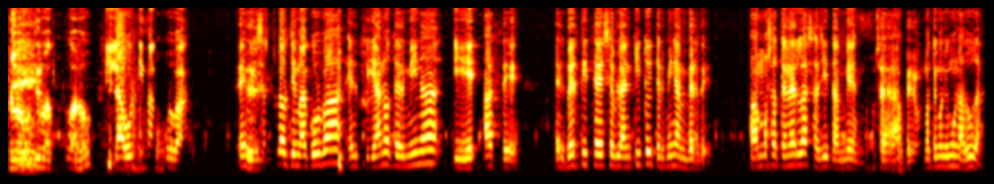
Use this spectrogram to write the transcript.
la sí. última curva, ¿no? En la última curva. En Sí. Misano, la última curva, el piano termina y hace el vértice ese blanquito y termina en verde. Vamos a tenerlas allí también, o sea, pero no tengo ninguna duda.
